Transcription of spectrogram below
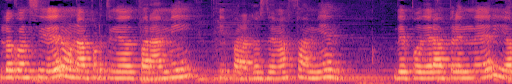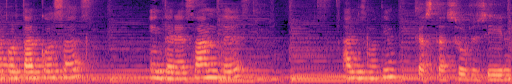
lo considero una oportunidad para mí y para los demás también de poder aprender y aportar cosas interesantes al mismo tiempo. Que està sorgint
